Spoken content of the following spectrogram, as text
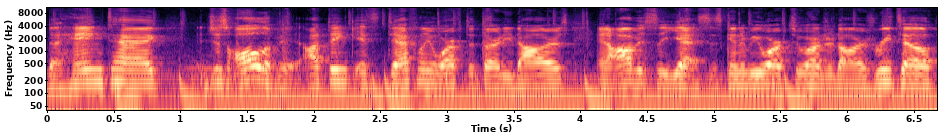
the hang tag just all of it. I think it's definitely worth the 30 dollars. And obviously yes it's going to be worth 200 dollars retail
